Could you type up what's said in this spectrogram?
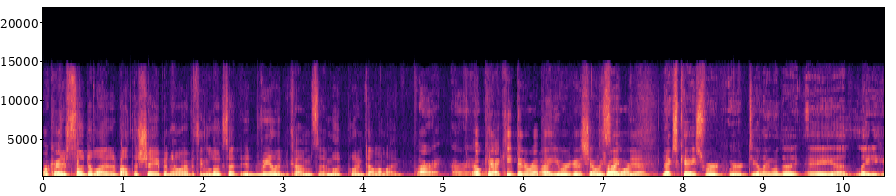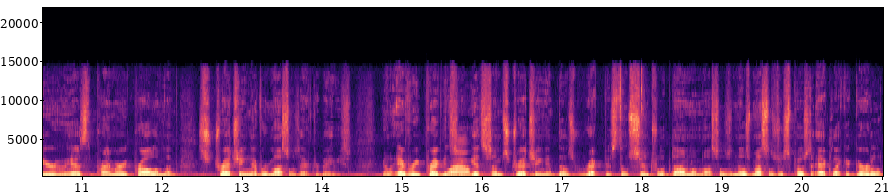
Okay. they're so delighted about the shape and how everything looks that it really becomes a moot point down the line. All right, all right. Okay, I keep interrupting. All right. You were going to show me That's some right. more? Yeah. Next case, we're, we're dealing with a, a, uh lady here who has the primary problem of stretching of her muscles after babies. You know, every pregnancy Wow. gets some stretching of those rectus, those central abdominal muscles, and those muscles are supposed to act like a girdle.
